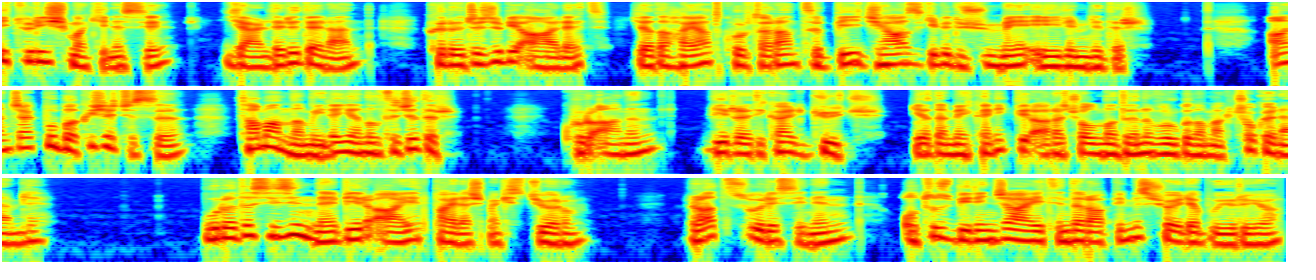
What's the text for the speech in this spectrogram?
bir tür iş makinesi, yerleri delen, kırıcı bir alet ya da hayat kurtaran tıbbi cihaz gibi düşünmeye eğilimlidir. Ancak bu bakış açısı tam anlamıyla yanıltıcıdır. Kur'an'ın bir radikal güç ya da mekanik bir araç olmadığını vurgulamak çok önemli. Burada sizinle bir ayet paylaşmak istiyorum. Rad suresinin 31. ayetinde Rabbimiz şöyle buyuruyor.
